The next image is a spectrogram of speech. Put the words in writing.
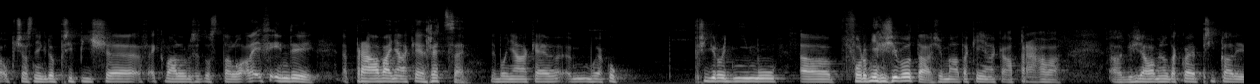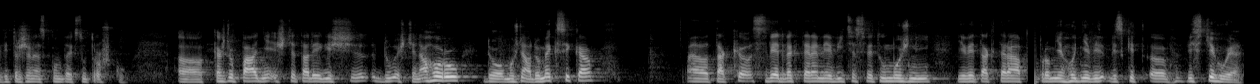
občas někdo připíše, v Ekvádoru se to stalo, ale i v Indii, práva nějaké řece nebo nějaké jako přírodnímu formě života, že má taky nějaká práva. Když dáváme jenom takové příklady, vytržené z kontextu trošku. Každopádně ještě tady, když jdu ještě nahoru, do, možná do Mexika, tak svět, ve kterém je více světů možný, je věta, která pro mě hodně vyskyt, vystihuje.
